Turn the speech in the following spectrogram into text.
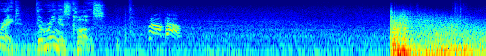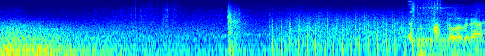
Great. The ring is close. Frog out. Hostile over there.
